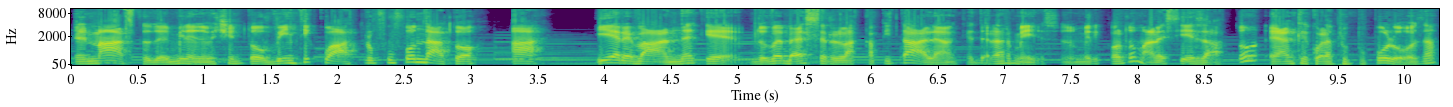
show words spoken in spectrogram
Nel marzo del 1924 fu fondato a Yerevan, che dovrebbe essere la capitale anche dell'Armenia, se non mi ricordo male, sì esatto, è anche quella più popolosa.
